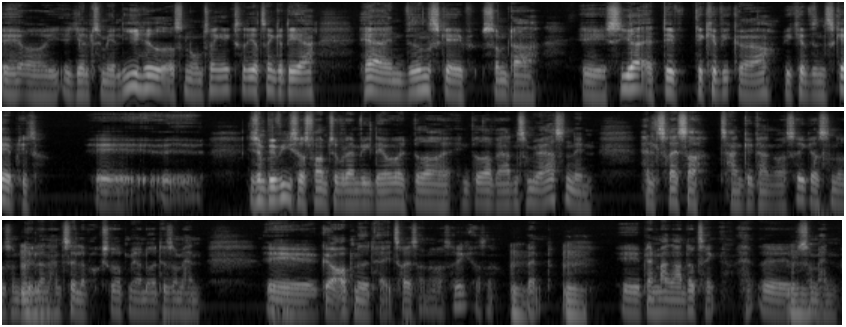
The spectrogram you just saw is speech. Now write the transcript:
øh, at hjælpe til mere lighed og sådan nogle ting, ikke? Så jeg tænker, det er her er en videnskab, som der øh, siger, at det, det kan vi gøre. Vi kan videnskabeligt øh, øh, ligesom bevise os frem til, hvordan vi laver et bedre, en bedre verden, som jo er sådan en 50'er tankegang også, ikke? Og sådan noget, som mm. Dylan han selv er vokset op med, og noget af det, som han øh, gør op med der i 60'erne også, ikke? Altså, mm. Blandt, mm. Øh, blandt mange andre ting, øh, mm. som han,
